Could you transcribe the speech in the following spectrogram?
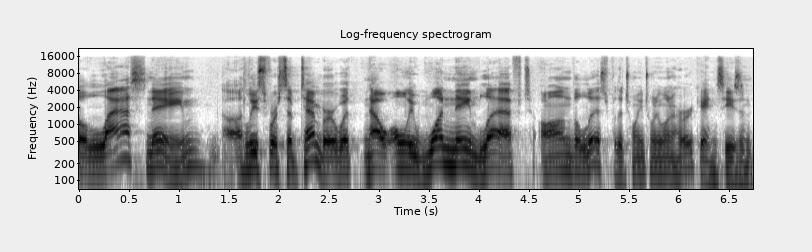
the last name, at least for September, with now only one name left on the list for the 2021 hurricane season.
